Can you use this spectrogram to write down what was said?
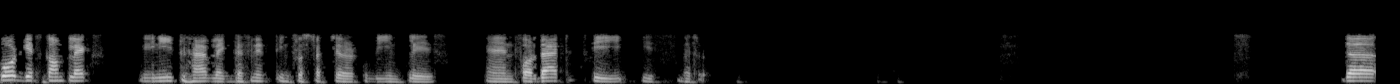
code gets complex we need to have like definite infrastructure to be in place and for that C is better. The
